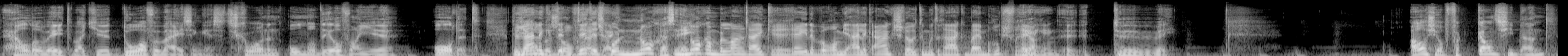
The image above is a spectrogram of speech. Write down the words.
helder weet wat je doorverwijzing is. Het is gewoon een onderdeel van je audit. Dus eigenlijk, dit, dit is gewoon nog, is nog een belangrijkere reden waarom je eigenlijk aangesloten moet raken bij een beroepsvereniging. Ja, eh, twee. Als je op vakantie bent,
